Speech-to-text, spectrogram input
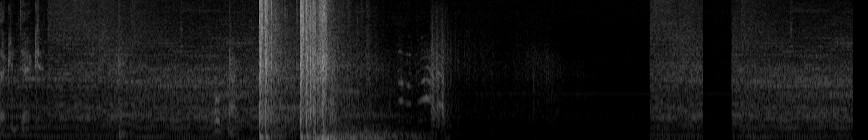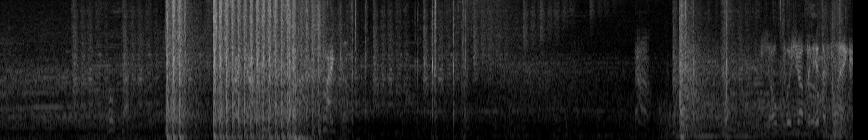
Second deck. So push up and hit the flank.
